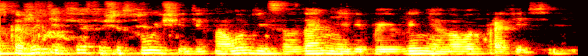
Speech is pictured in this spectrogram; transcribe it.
Расскажите все существующие технологии создания или появления новых профессий.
